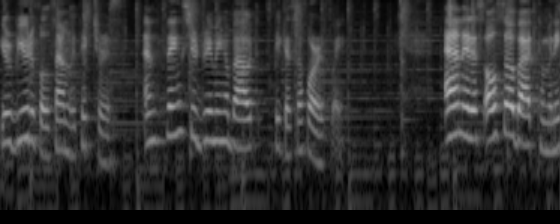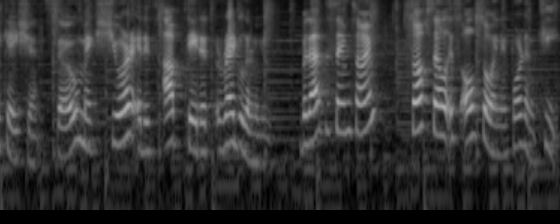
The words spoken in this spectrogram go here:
your beautiful family pictures, and things you're dreaming about because of Oriflame. And it is also about communication, so make sure it is updated regularly. But at the same time, soft sell is also an important key.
